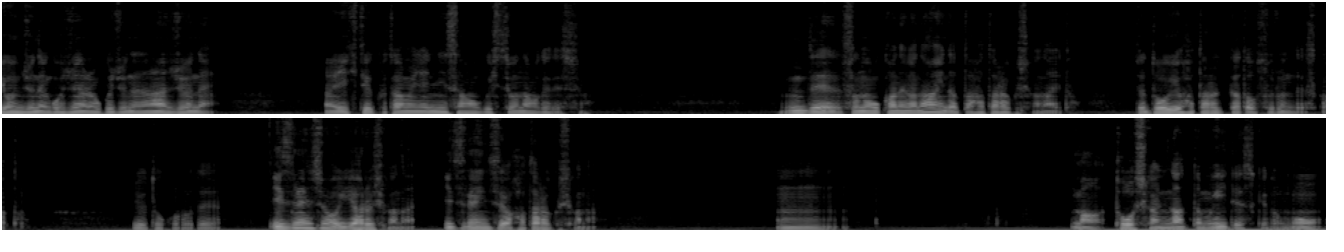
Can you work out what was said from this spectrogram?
40年50年60年70年。生きていくためには23億必要なわけですよ。でそのお金がないんだったら働くしかないと。じゃあどういう働き方をするんですかというところで。いずれにせよやるしかない。いずれにせよ働くしかないうんまあ投資家になってもいいですけども、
